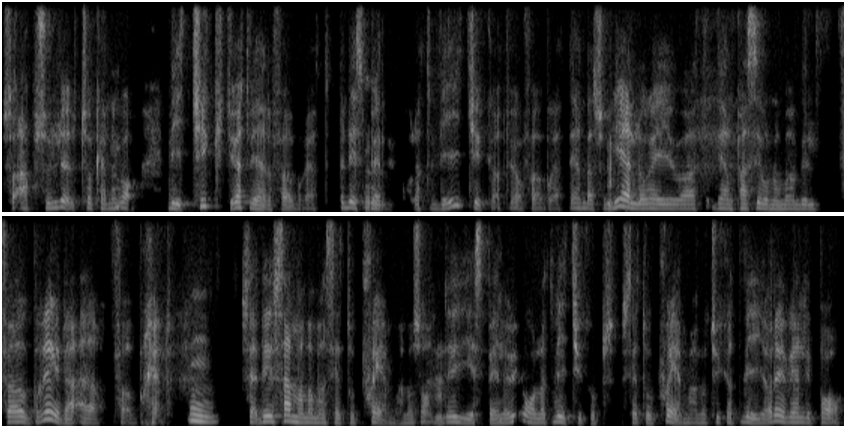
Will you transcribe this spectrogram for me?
så absolut, så kan det vara. Vi tyckte ju att vi hade förberett, men det spelar mm. roll att vi tycker att vi har förberett. Det enda som mm. gäller är ju att den personen man vill förbereda är förberedd. Mm. Så det är samma när man sätter upp scheman och sånt. Det spelar ju roll att vi tycker upp, sätter upp scheman och tycker att vi gör det väldigt bra.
